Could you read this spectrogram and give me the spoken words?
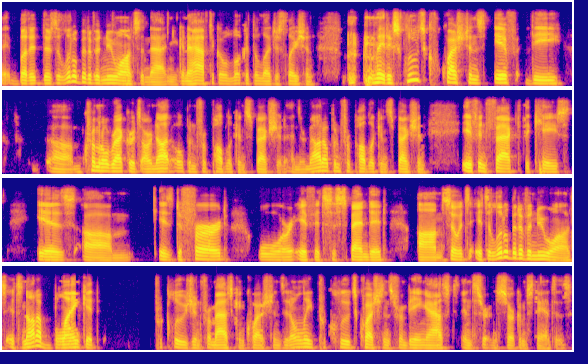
Uh, But it, there's a little bit of a nuance in that, and you're going to have to go look at the legislation. it excludes questions if the um, criminal records are not open for public inspection, and they're not open for public inspection if, in fact, the case is um, is deferred or if it's suspended um, so it's it's a little bit of a nuance. It's not a blanket preclusion from asking questions. It only precludes questions from being asked in certain circumstances.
